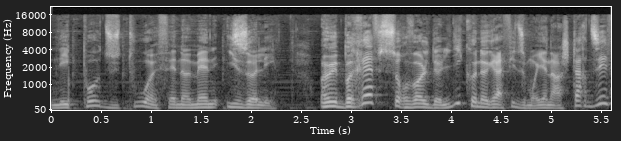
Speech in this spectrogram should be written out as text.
n'est pas du tout un phénomène isolé. Un bref survol de l'iconographie du Moyen Âge tardif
